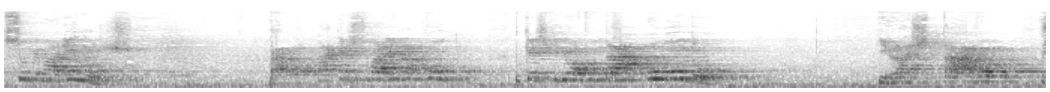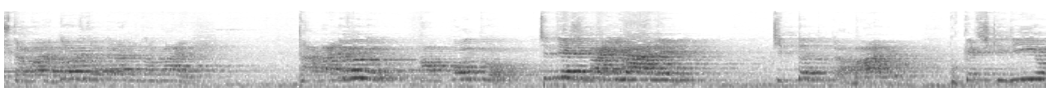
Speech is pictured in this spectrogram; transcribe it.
submarinos para botar aqueles submarinos a fundo, porque eles queriam afundar o mundo. E lá estavam os trabalhadores operários navais, trabalhando a ponto de desmaiarem de tanto trabalho, porque eles queriam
